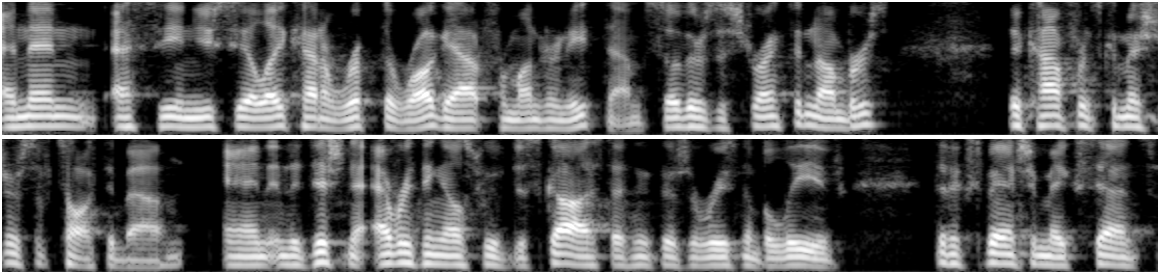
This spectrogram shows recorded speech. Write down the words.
and then SC and UCLA kind of ripped the rug out from underneath them. So there's a strength in numbers the conference commissioners have talked about. And in addition to everything else we've discussed, I think there's a reason to believe that expansion makes sense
